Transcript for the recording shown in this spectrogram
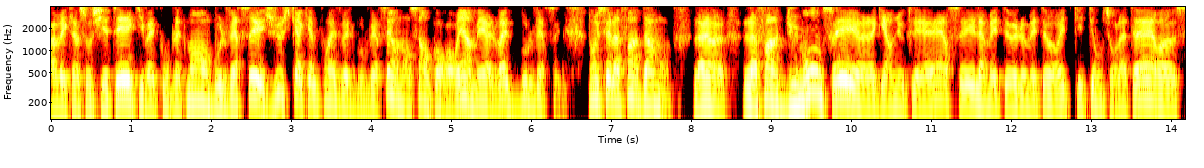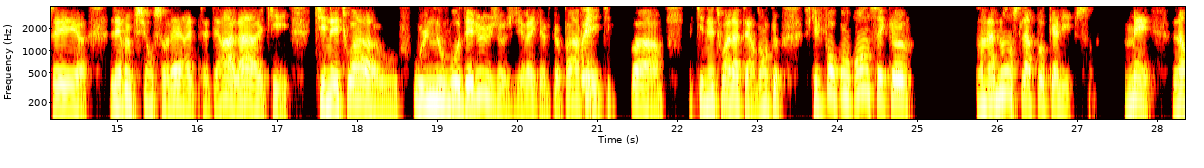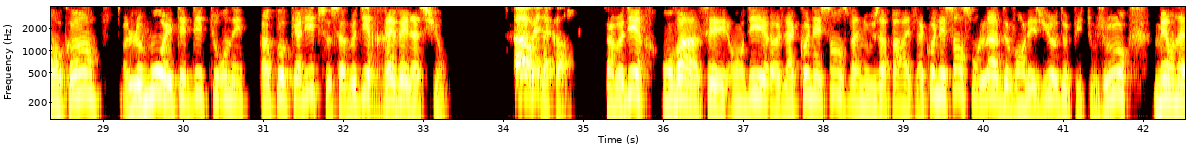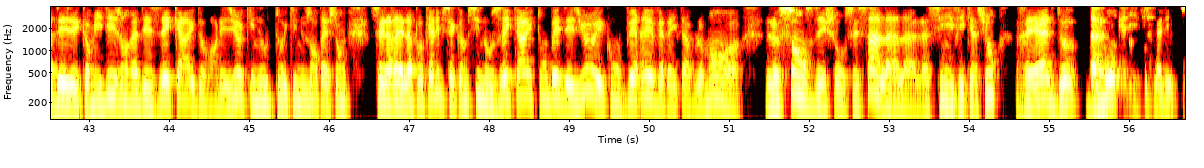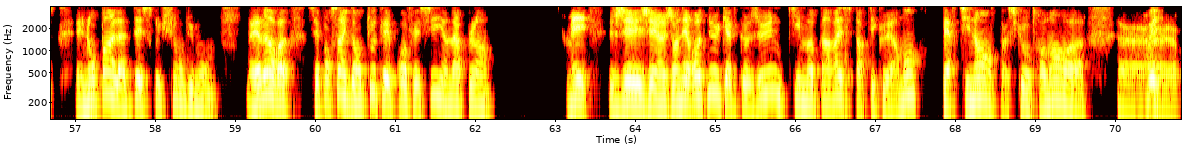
avec la société qui va être complètement bouleversée. Jusqu'à quel point elle va être bouleversée, on n'en sait encore rien, mais elle va être bouleversée. Donc c'est la fin d'un monde. La, fin du monde, c'est euh, la guerre nucléaire, c'est la le météorite qui tombe sur la Terre, euh, c'est euh, l'éruption solaire, etc. Là, qui, qui nettoie, ou, le nouveau déluge, je dirais, quelque part, qui, qui, nettoie, qui nettoie la Terre. Donc ce qu'il faut comprendre, c'est que on annonce l'apocalypse. Mais là encore, le mot a été détourné. Apocalypse, ça veut dire révélation. Ah oui, d'accord. Ça veut dire, on va, c'est, on dit, euh, la connaissance va nous apparaître. La connaissance, on l'a devant les yeux depuis toujours, mais on a des, comme ils disent, on a des écailles devant les yeux qui nous, qui nous empêchent. Donc, c'est l'Apocalypse, c'est comme si nos écailles tombaient des yeux et qu'on verrait véritablement euh, le sens des choses. C'est ça la, la, signification réelle de, du mot Apocalypse, et non pas la destruction du monde. Et alors, euh, c'est pour ça que dans toutes les prophéties, il y en a plein. Mais j'en ai, retenu quelques-unes qui me paraissent particulièrement pertinentes, parce qu'autrement, euh, euh,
